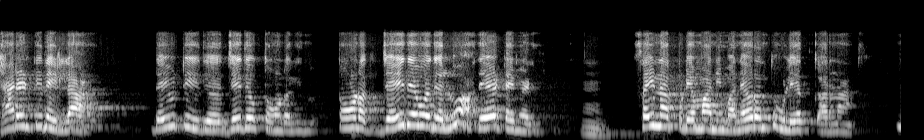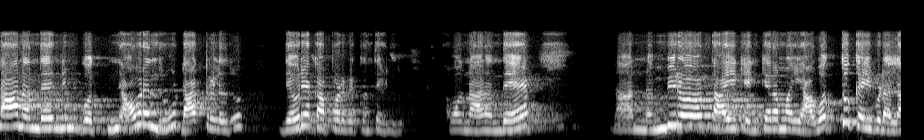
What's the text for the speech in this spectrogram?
ಗ್ಯಾರಂಟಿನೇ ಇಲ್ಲ. ದಯವಿಟ್ಟು ಇದು ಜಯದೇವ್ ತಗೊಂಡೋಗಿದ್ರು ತೊಗೊಂಡೋಗಿ ಜಯದೇವದಲ್ಲೂ ಅದೇ ಟೈಮ್ ಹೇಳಿದ್ರು. ಸೈನ್ ಹಾಕ್ಬಿಡಿ ಅಮ್ಮ ನಿಮ್ಮ ಮನೆಯವ್ರಂತೂ ಉಳಿಯೋದ್ ಕಾರಣ. ಅಂದೆ ನಿಮ್ಗೆ ಗೊತ್ತು ಅವ್ರಂದ್ರು ಡಾಕ್ಟರ್ ಹೇಳಿದ್ರು ದೇವರೇ ಕಾಪಾಡಬೇಕು ಅಂತ ಹೇಳಿದ್ರು. ಅವಾಗ ನಾನಂದೆ ನಾನು ನಂಬಿರೋ ತಾಯಿ ಕೆಂಕೆರಮ್ಮ ಯಾವತ್ತೂ ಕೈ ಬಿಡಲ್ಲ.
